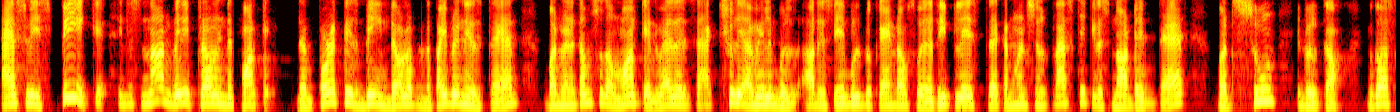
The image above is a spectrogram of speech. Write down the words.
as we speak it is not very prevalent in the market. The product is being developed the pipeline is there but when it comes to the market whether it's actually available or is able to kind of uh, replace the conventional plastic it is not yet there but soon it will come because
